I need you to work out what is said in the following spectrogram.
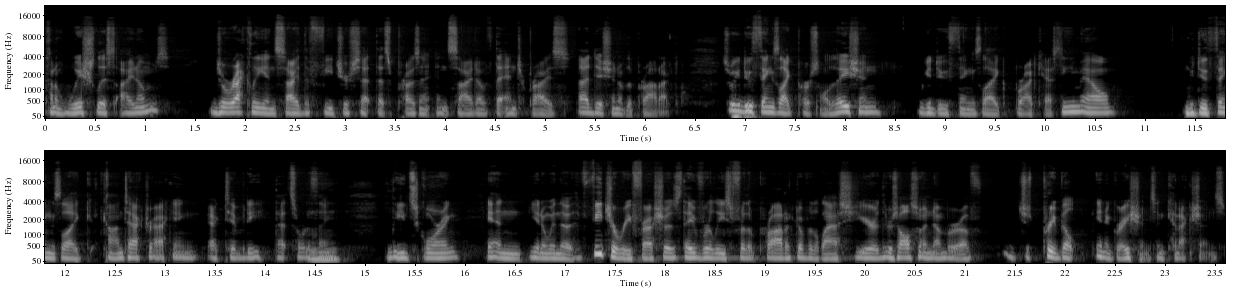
kind of wish list items directly inside the feature set that's present inside of the enterprise edition of the product. So we can do things like personalization. We could do things like broadcast email. We do things like contact tracking, activity, that sort of mm-hmm. thing, lead scoring. And you know, in the feature refreshes they've released for the product over the last year, there's also a number of just pre-built integrations and connections.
